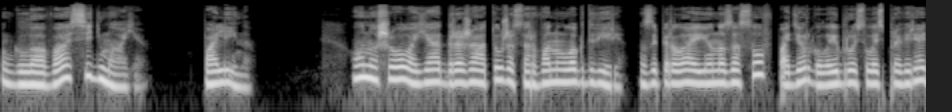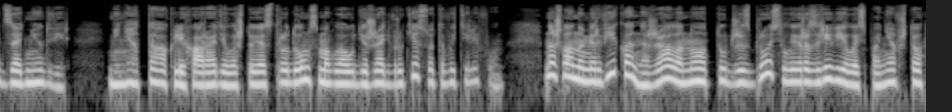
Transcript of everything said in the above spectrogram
Глава седьмая. Полина. Он ушел, а я, дрожа от ужаса, рванула к двери. Заперла ее на засов, подергала и бросилась проверять заднюю дверь. Меня так лихорадило, что я с трудом смогла удержать в руке сотовый телефон. Нашла номер Вика, нажала, но тут же сбросила и разревелась, поняв, что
